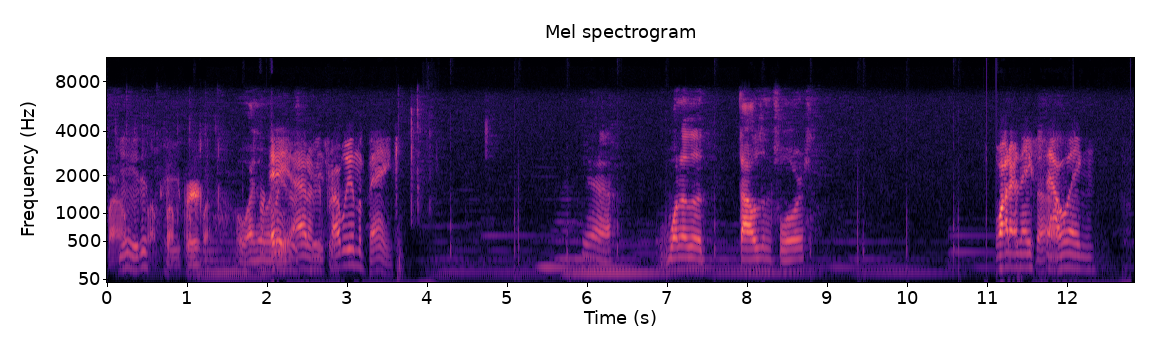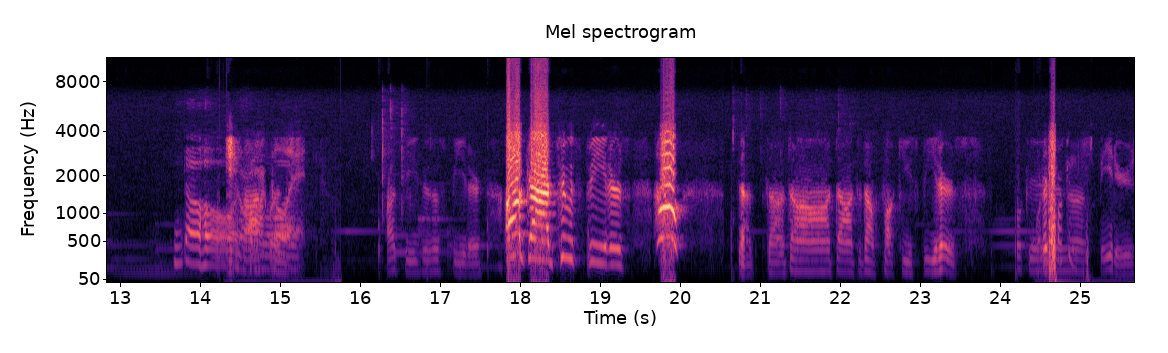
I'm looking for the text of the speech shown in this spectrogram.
brown, yeah, it is brown, brown, paper. brown, brown. Oh, I know Okay. what Hey, it is. Adam, he's probably in the bank. Yeah. One of the thousand floors. What are they No. selling? No. I don't Oh, jeez, there's a speeder. Oh, God, two speeders! Oh! Dun, dun, dun, dun, dun, dun. Fuck you, speeders. Fucking, What are fucking uh, speeders?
